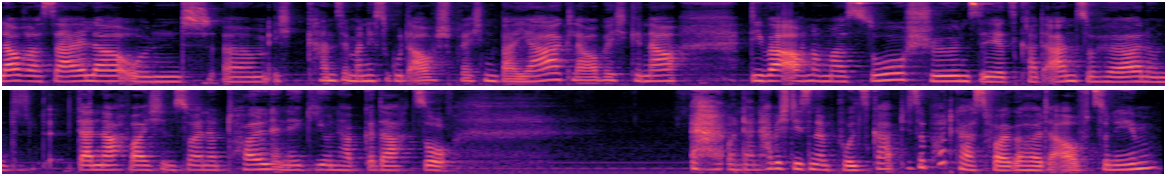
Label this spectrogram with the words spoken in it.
Laura Seiler und ähm, ich kann es immer nicht so gut aussprechen. Bayar, glaube ich, genau. Die war auch nochmal so schön, sie jetzt gerade anzuhören und danach war ich in so einer tollen Energie und habe gedacht, so. Und dann habe ich diesen Impuls gehabt, diese Podcast-Folge heute aufzunehmen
